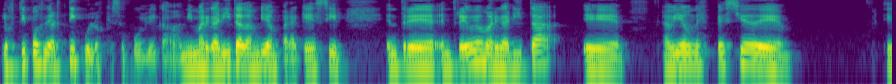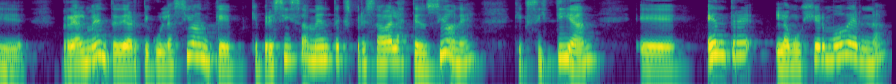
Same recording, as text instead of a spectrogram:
los tipos de artículos que se publicaban. Y Margarita también, ¿para qué decir? Entre, entre Eva y Margarita eh, había una especie de, realmente, de articulación que, que, precisamente expresaba las tensiones que existían entre la mujer moderna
